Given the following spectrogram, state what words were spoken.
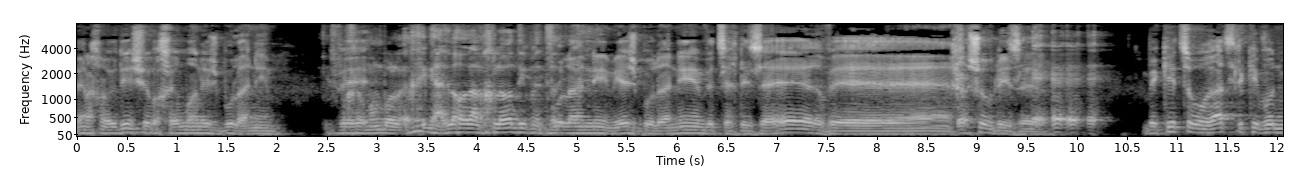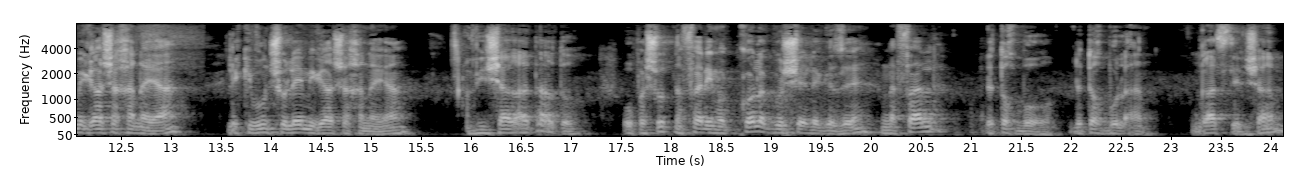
ואנחנו יודעים שבחרמון יש בולענים. ו... חרמון בול... רגע, לא, אנחנו לא יודעים את זה. בולענים, יש בולענים וצריך להיזהר וחשוב להיזהר. בקיצור, הוא רץ לכיוון מגרש החנייה, לכיוון שולי מגרש החנייה, ואישה ראתה אותו. הוא פשוט נפל עם כל הגוש שלג הזה, נפל לתוך בור, לתוך בולען. רצתי לשם,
